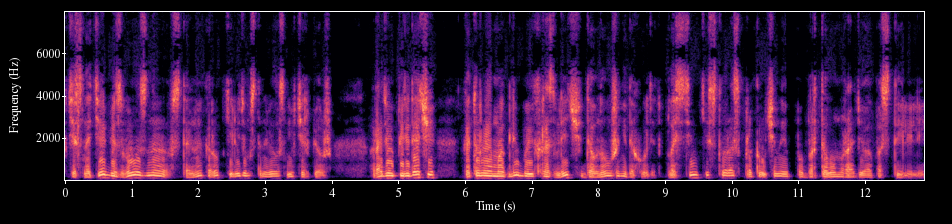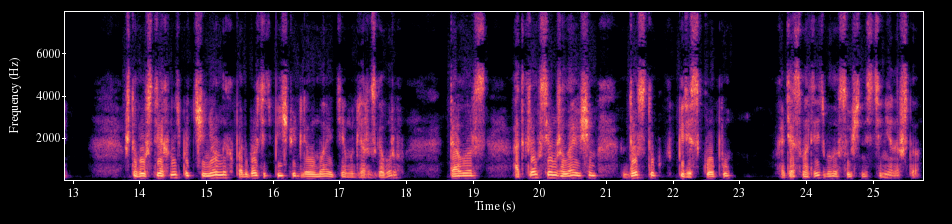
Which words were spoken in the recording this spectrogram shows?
В тесноте безвылазно в стальной коробке людям становилось не втерпешь. Радиопередачи которые могли бы их развлечь, давно уже не доходят. Пластинки, сто раз прокрученные по бортовому радио, опостылили. Чтобы встряхнуть подчиненных, подбросить пищу для ума и тему для разговоров, Тауэрс открыл всем желающим доступ к перископу, хотя смотреть было в сущности не на что.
